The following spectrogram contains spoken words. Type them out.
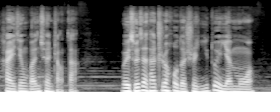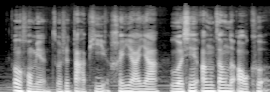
他已经完全长大。尾随在他之后的是一对炎魔，更后面则是大批黑压压、恶心肮脏的奥克，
